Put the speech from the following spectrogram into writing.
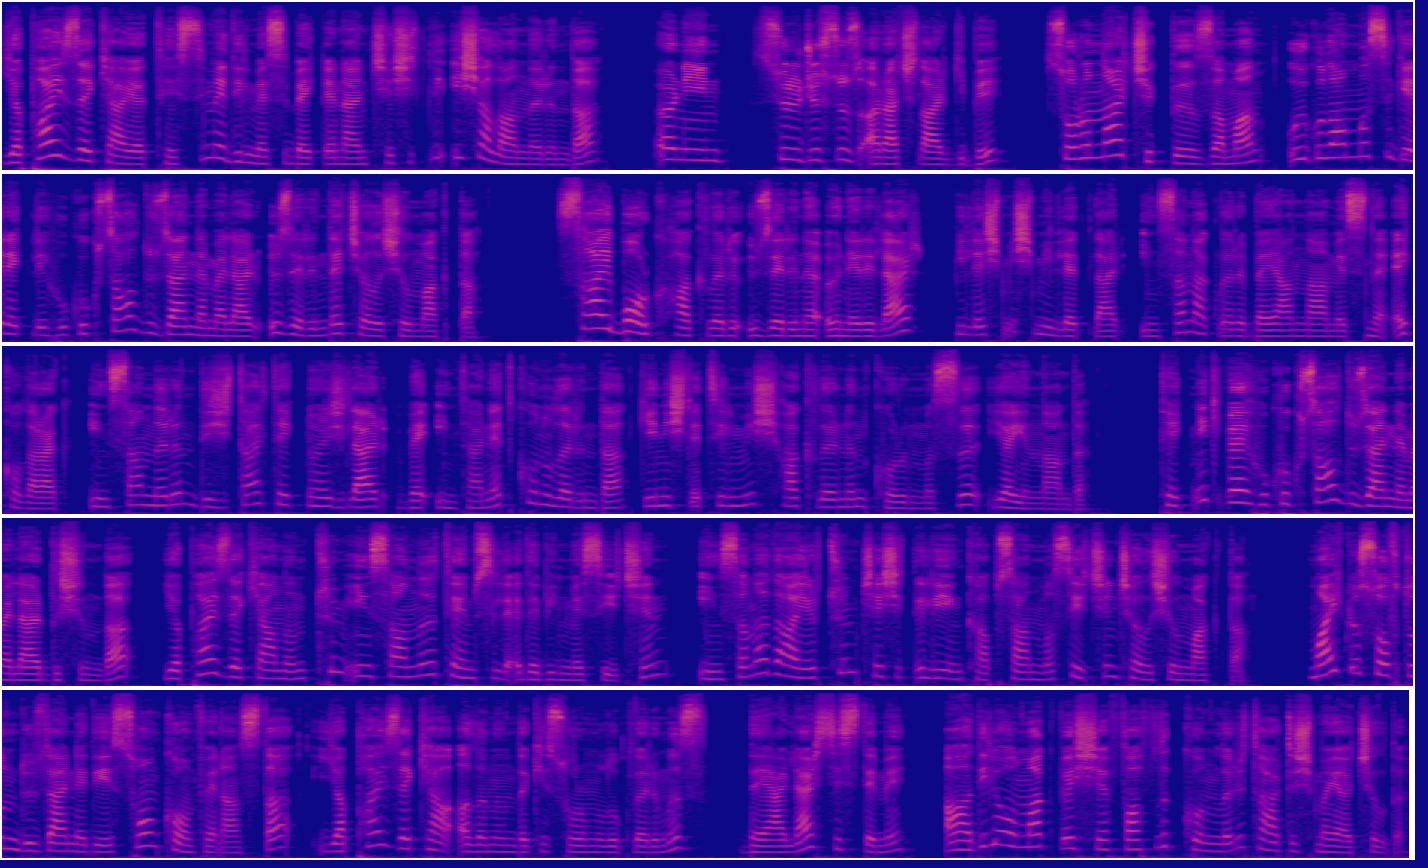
Yapay zekaya teslim edilmesi beklenen çeşitli iş alanlarında, örneğin sürücüsüz araçlar gibi, sorunlar çıktığı zaman uygulanması gerekli hukuksal düzenlemeler üzerinde çalışılmakta. Cyborg hakları üzerine öneriler, Birleşmiş Milletler İnsan Hakları Beyannamesi'ne ek olarak insanların dijital teknolojiler ve internet konularında genişletilmiş haklarının korunması yayınlandı. Teknik ve hukuksal düzenlemeler dışında yapay zekanın tüm insanlığı temsil edebilmesi için insana dair tüm çeşitliliğin kapsanması için çalışılmakta. Microsoft'un düzenlediği son konferansta yapay zeka alanındaki sorumluluklarımız, değerler sistemi, adil olmak ve şeffaflık konuları tartışmaya açıldı.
